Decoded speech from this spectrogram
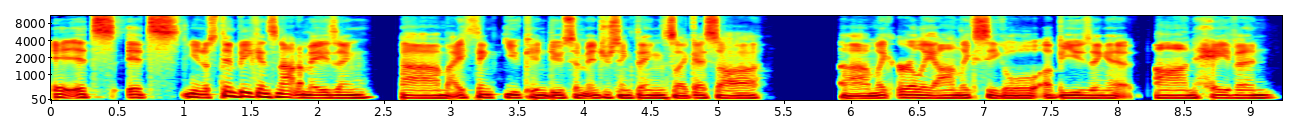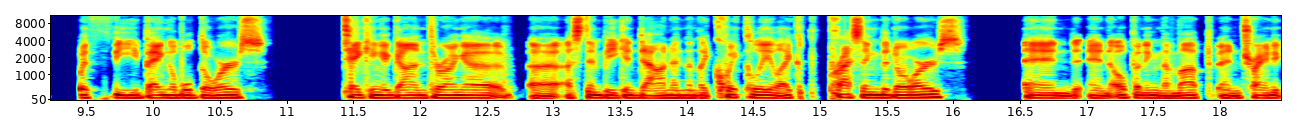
it- it's it's you know Stim Beacon's not amazing. Um, I think you can do some interesting things. Like I saw, um, like early on, like Siegel abusing it on Haven with the bangable doors, taking a gun, throwing a a, Stim Beacon down, and then like quickly like pressing the doors and and opening them up and trying to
